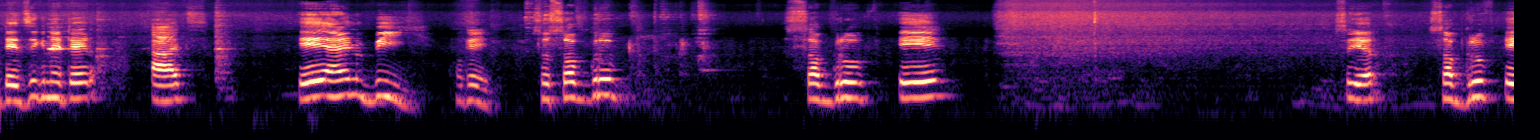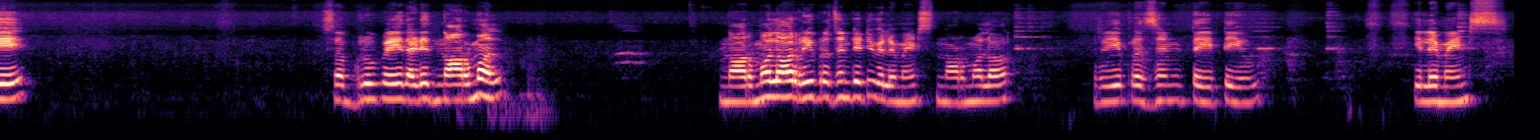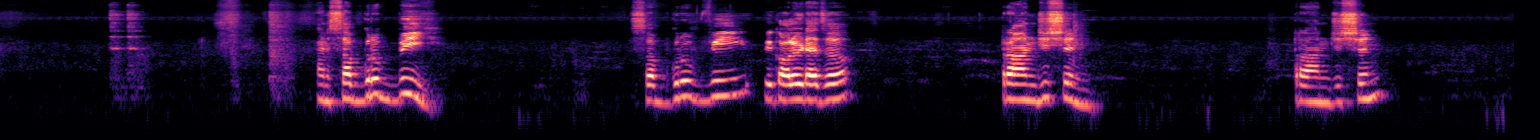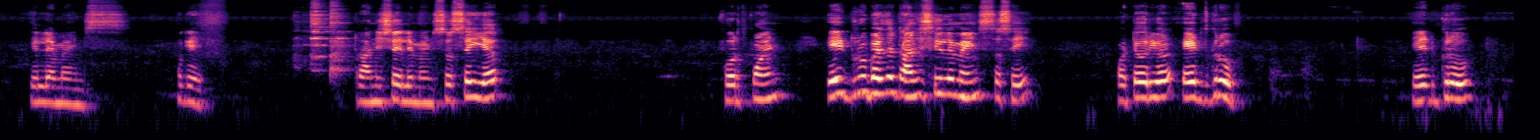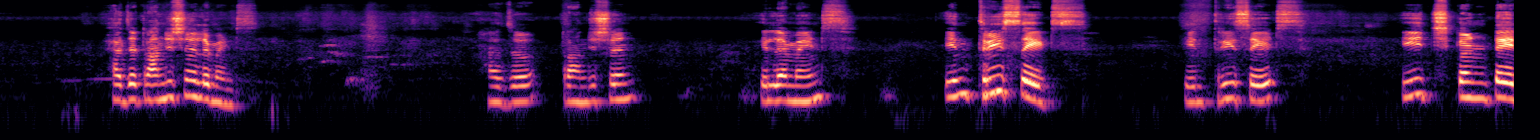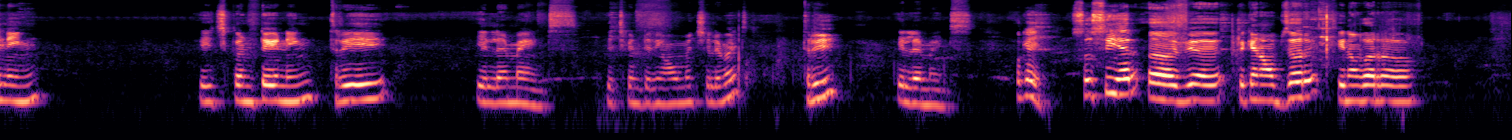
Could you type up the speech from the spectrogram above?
designated as a and b. Okay. So subgroup subgroup a. So here subgroup a. Subgroup a that is normal. Normal or representative elements normal or representative elements. And subgroup B. Subgroup B we call it as a transition. Transition elements okay transition elements so say here Fourth point, eight group has the transition elements. So say whatever your eighth group, eighth group has the transition elements, has the transition elements in three sets, in three sets, each containing each containing three elements. Each containing how much elements? Three elements. Okay so see here uh, we, uh, we can observe in our uh,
